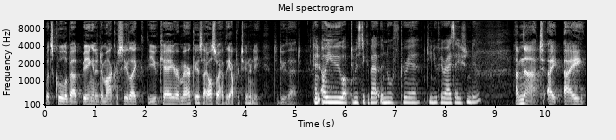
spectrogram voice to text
What's cool about being in a democracy like the UK or America is I also have the opportunity to do that. And are you optimistic about the North Korea denuclearization deal? I'm not. I, I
